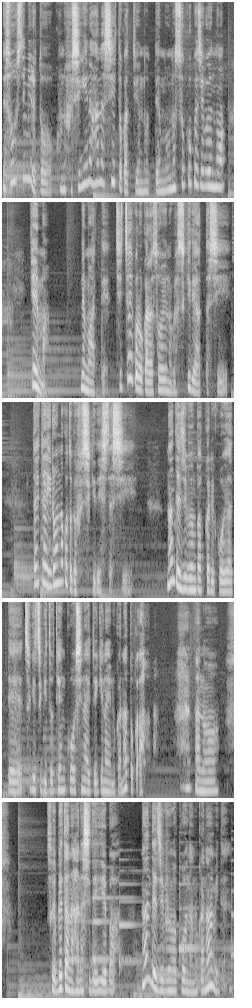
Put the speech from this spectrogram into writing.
でそうしてみると、この不思議な話とかっていうのってものすごく自分のテーマでもあって、ちっちゃい頃からそういうのが好きであったし、大体いろんなことが不思議でしたし、なんで自分ばっかりこうやって次々と転校しないといけないのかなとか、あの、そういうベタな話で言えば、なんで自分はこうなのかなみたいな。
